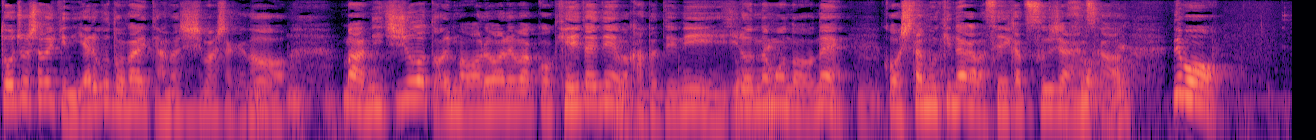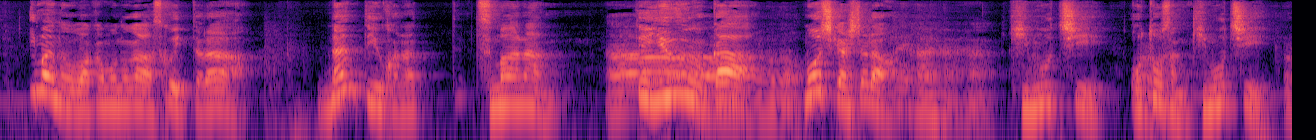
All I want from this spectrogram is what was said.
登場した時にやることないって話しましたけど、まあ日常だと今我々はこう携帯電話片手にいろんなものをね、こう下向きながら生活するじゃないですか、でも今の若者があそこ行ったらなんて言うかなってつまらんっていうのかもしかしたら気持ちいいお父さん気持ちいいっ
